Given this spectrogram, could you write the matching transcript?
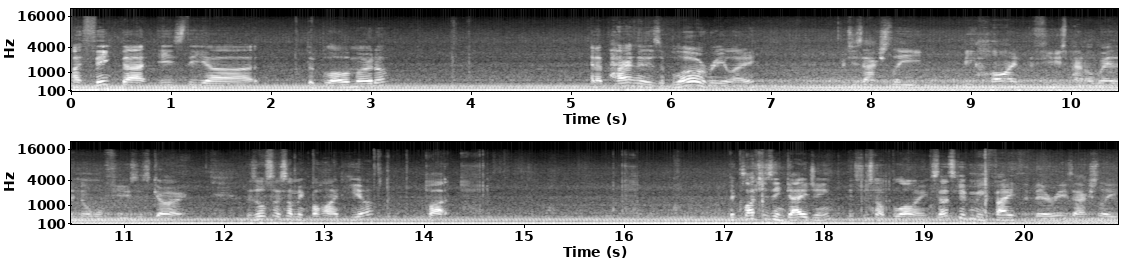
I think that is the uh, the blower motor, and apparently there's a blower relay, which is actually behind the fuse panel where the normal fuses go. There's also something behind here, but the clutch is engaging, it's just not blowing. So that's giving me faith that there is actually,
